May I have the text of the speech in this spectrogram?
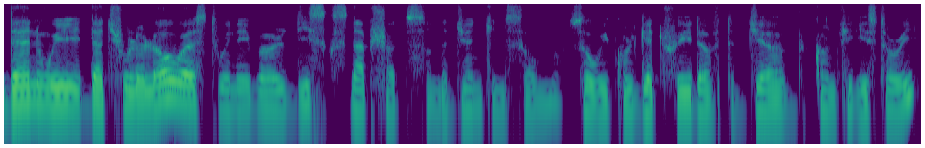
Then we that should allow us to enable disk snapshots on the Jenkins home, so we could get rid of the job config history.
